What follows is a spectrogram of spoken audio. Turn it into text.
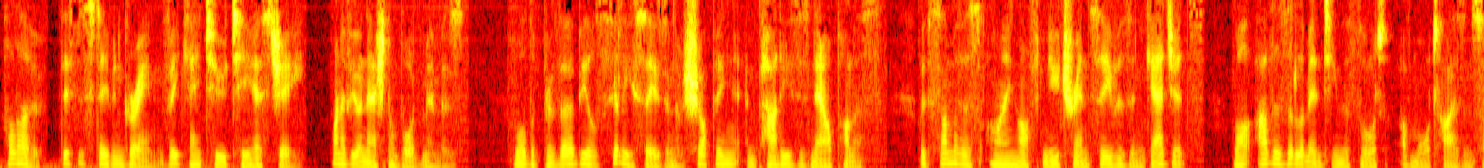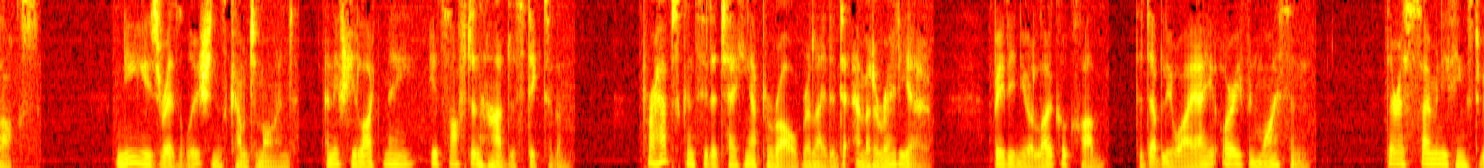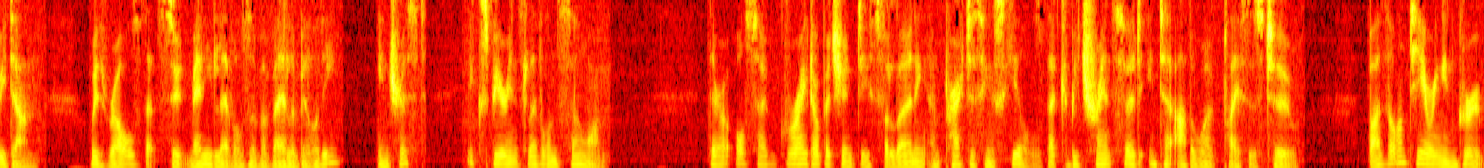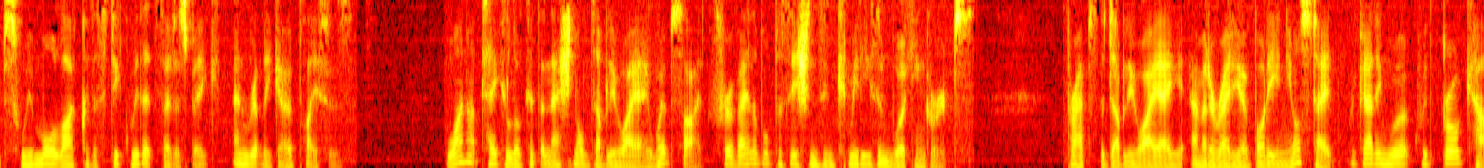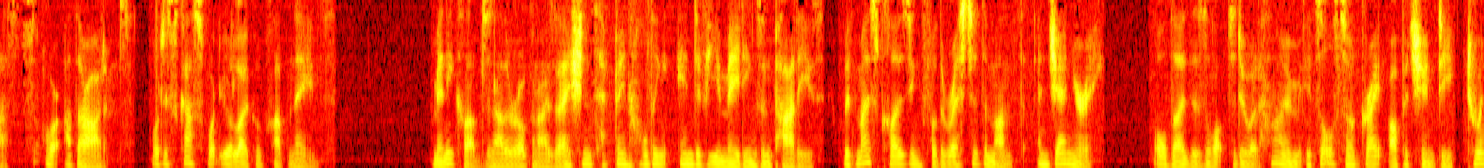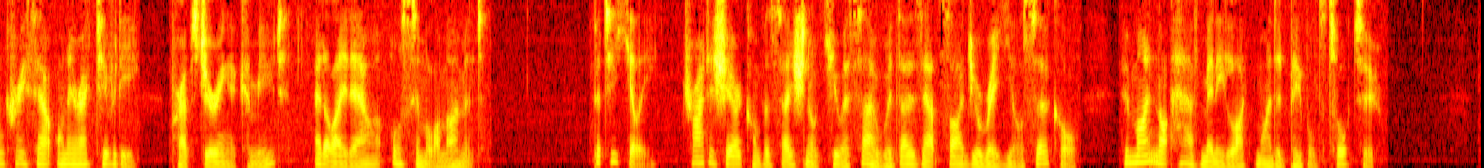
Hello, this is Stephen Green, VK2TSG, one of your National Board members. Well, the proverbial silly season of shopping and parties is now upon us, with some of us eyeing off new transceivers and gadgets, while others are lamenting the thought of more ties and socks. New Year's resolutions come to mind, and if you're like me, it's often hard to stick to them. Perhaps consider taking up a role related to amateur radio, be it in your local club, the WIA, or even WICEN. There are so many things to be done, with roles that suit many levels of availability, interest, experience level, and so on. There are also great opportunities for learning and practicing skills that can be transferred into other workplaces too. By volunteering in groups, we're more likely to stick with it, so to speak, and really go places why not take a look at the National WIA website for available positions in committees and working groups? Perhaps the WIA amateur radio body in your state regarding work with broadcasts or other items, or discuss what your local club needs. Many clubs and other organisations have been holding end of year meetings and parties, with most closing for the rest of the month and January. Although there's a lot to do at home, it's also a great opportunity to increase our on air activity, perhaps during a commute, at a late hour or similar moment. Particularly, try to share a conversation or QSO with those outside your regular circle who might not have many like minded people to talk to.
